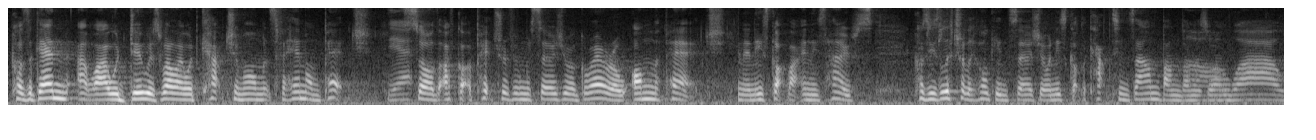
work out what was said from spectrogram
Because again, what I would do as well, I would capture moments for him on pitch. Yeah. So that I've got a picture of him with Sergio Aguero on the pitch, and he's got that in his house because he's literally hugging Sergio, and he's got the captain's armband on as Oh, well. wow.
